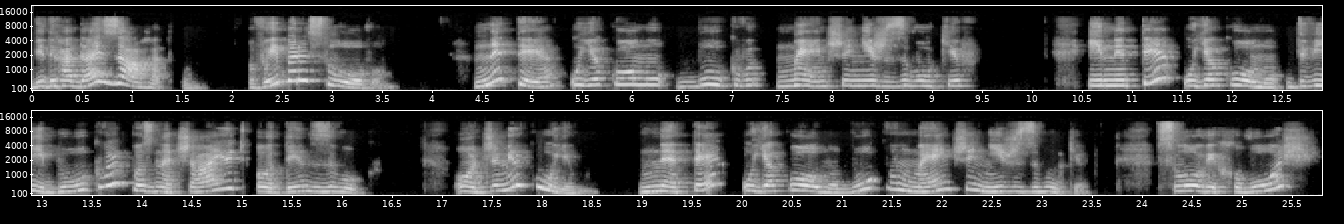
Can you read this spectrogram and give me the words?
Відгадай загадку. Вибери слово. Не те, у якому букв менше, ніж звуків, і не те, у якому дві букви позначають один звук. Отже, міркуємо. Не те, у якому букв менше, ніж звуків. В слові хвощ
